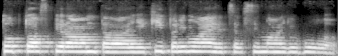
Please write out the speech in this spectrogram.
тобто аспіранта, який переймається всіма його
